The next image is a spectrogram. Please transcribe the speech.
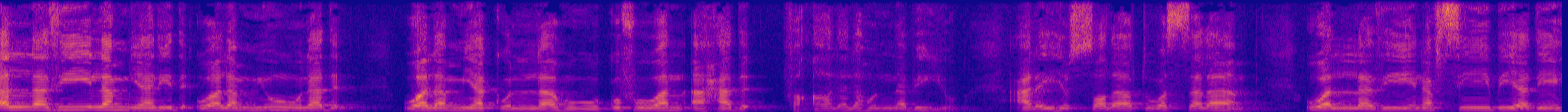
الذي لم يلد ولم يولد ولم يكن له كفوا أحد. فقال له النبي عليه الصلاة والسلام والذي نفسي بيده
